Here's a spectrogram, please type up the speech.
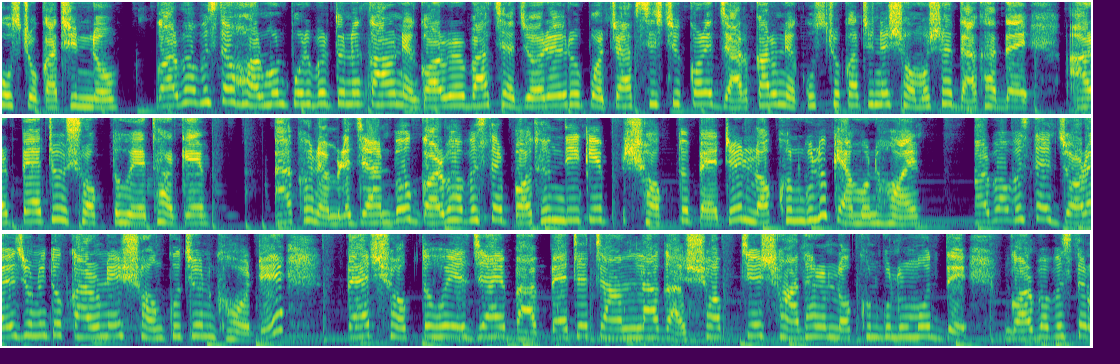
কোষ্ঠকাঠিন্য। গর্ভাবস্থায় হরমোন পরিবর্তনের কারণে গর্ভের বাচ্চা জ্বরের উপর চাপ সৃষ্টি করে, যার কারণে কোষ্ঠকাঠিন্যের সমস্যা দেখা দেয় আর পেটও শক্ত হয়ে থাকে। এখন আমরা জানব গর্ভাবস্থার প্রথম দিকে শক্ত পেটের লক্ষণগুলো কেমন হয়। গর্ভাবস্থায় জরায়ুজনিত কারণে সংকোচন ঘটে, পেট শক্ত হয়ে যায় বা পেটে টান লাগা সবচেয়ে সাধারণ লক্ষণগুলোর মধ্যে গর্ভাবস্থার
